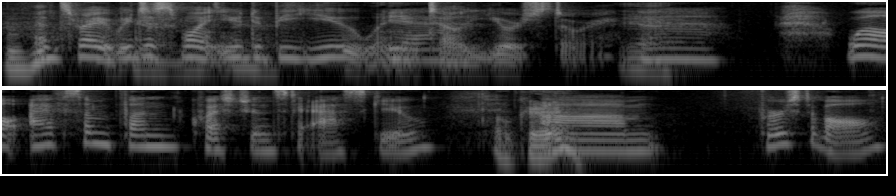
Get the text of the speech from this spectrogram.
That's right. We just want you to be you when Yeah. you tell your story. yeah. Well, I have some fun questions to ask you. Okay. Um, first of all,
